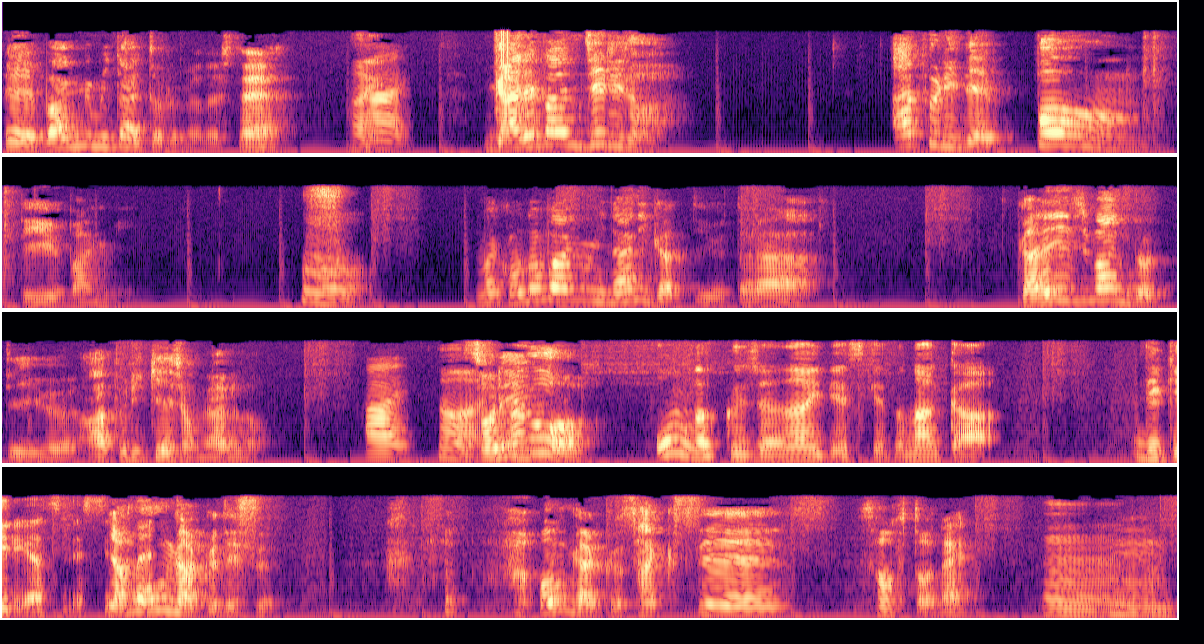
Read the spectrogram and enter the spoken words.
えー番組タイトルがですね、はいはい。ガレバンジェリドアプリでポーンっていう番組。うん。まあ、この番組何かって言ったら、ガレージバンドっていうアプリケーションがあるの。はい。はいそれを、音楽じゃないですけど、なんか、できるやつですいや、よね。音楽です。音楽作成ソフトね。う。うんん。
